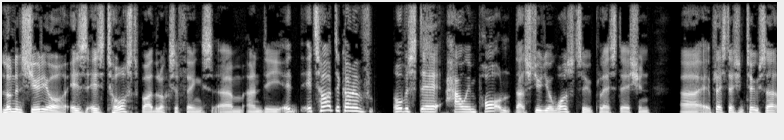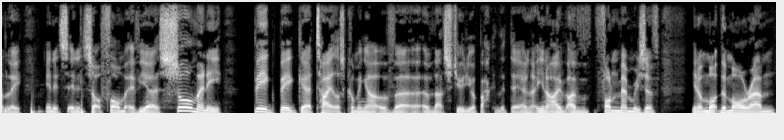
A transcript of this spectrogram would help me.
London studio is is toast by the looks of things, um, Andy. It, it's hard to kind of overstate how important that studio was to PlayStation, uh, PlayStation Two certainly in its in its sort of formative years. So many big, big uh, titles coming out of uh, of that studio back in the day. And you know, I've, I've fond memories of you know more, the more um,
